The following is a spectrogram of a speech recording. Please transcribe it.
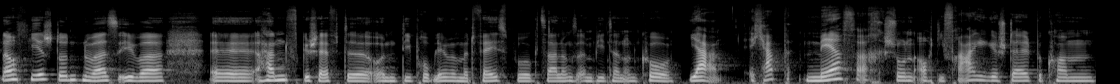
noch vier Stunden was über äh, Hanfgeschäfte und die Probleme mit Facebook, Zahlungsanbietern und Co. Ja, ich habe mehrfach schon auch die Frage gestellt bekommen,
